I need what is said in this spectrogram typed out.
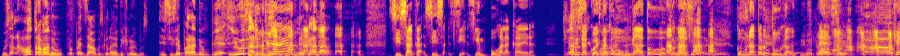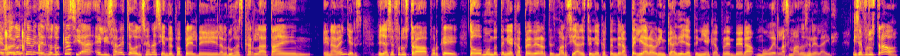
usa la otra mano. Lo pensábamos con la gente que lo vimos. Y si se paran de un pie y usa el pie, le gana. Si saca, si, si, si empuja la cadera. Si se acuesta como un gato, como una tortuga. Eso. Que eso, es lo que eso es lo que decía Elizabeth Olsen haciendo el papel de la bruja escarlata en, en Avengers. Ella se frustraba porque todo el mundo tenía que aprender artes marciales, tenía que aprender a pelear, a brincar y ella tenía que aprender a mover las manos en el aire. Y se frustraba.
